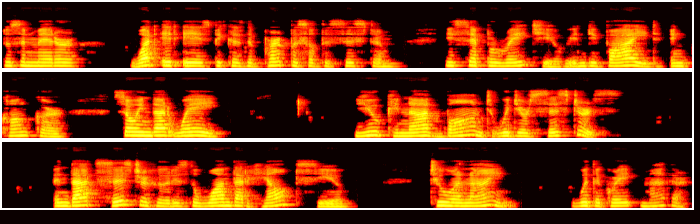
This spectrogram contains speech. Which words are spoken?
Doesn't matter what it is because the purpose of the system is separate you and divide and conquer. So in that way, you cannot bond with your sisters. And that sisterhood is the one that helps you to align with the Great Mother.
